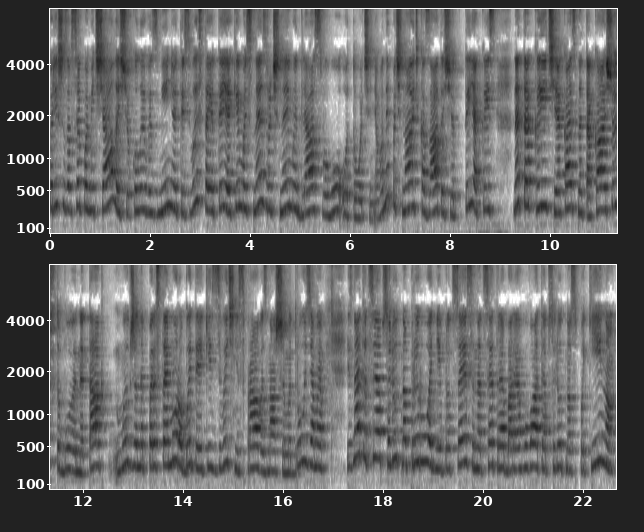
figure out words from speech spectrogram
скоріше за все помічали, що коли ви змінюєтесь, ви стаєте якимось незручними для свого оточення. Вони починають казати, що ти якийсь не такий, чи якась не така, щось з тобою не так. Ми вже не перестаємо робити якісь звичні справи з нашими друзями. І знаєте, це абсолютно природні процеси, на це треба реагувати абсолютно спокійно.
